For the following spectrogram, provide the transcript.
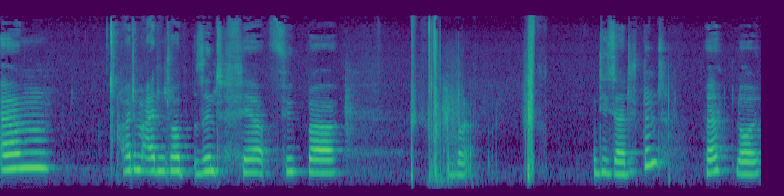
Ähm, heute im alten Job sind verfügbar. Die Seite stimmt? Hä? Lol.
